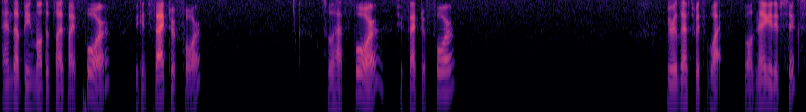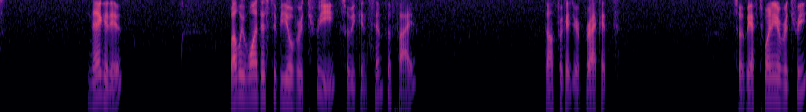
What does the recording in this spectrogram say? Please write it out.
end up being multiplied by 4. We can factor 4. So we'll have 4. If you factor 4, we're left with what? Well, negative 6. Negative well, we want this to be over 3, so we can simplify. Don't forget your bracket. So we have 20 over 3.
